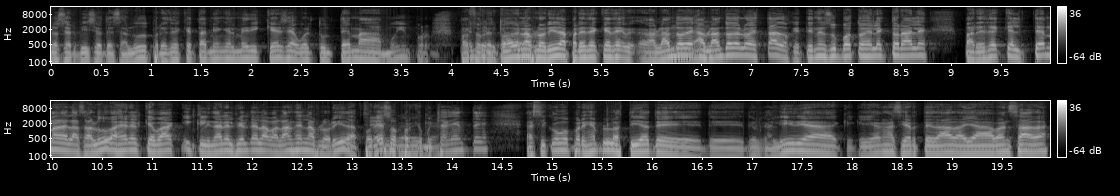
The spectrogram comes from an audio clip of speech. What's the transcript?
los servicios de salud. Por eso es que también el Medicare se ha vuelto un tema muy importante. Sobre delicado. todo en la Florida, parece que, de- hablando, de, hablando de los estados que tienen sus votos electorales, parece que el tema de la salud va a ser el que va a inclinar el fiel de la balanza en la Florida. Por Sí, eso, porque mucha gente, así como por ejemplo las tías de, de, de Olga Lidia, que, que llegan a cierta edad ya avanzada,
